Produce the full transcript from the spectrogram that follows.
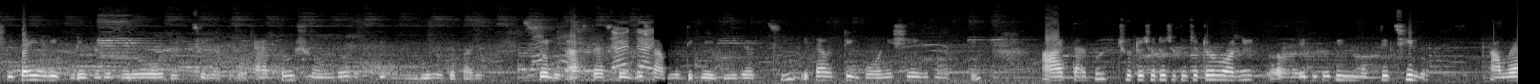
সেটাই আগে ঘুরে ঘুরে পুরো দেখছিলাম যে এত সুন্দর একটি মন্দির হতে পারে। চলুন আস্তে আস্তে এই যে সামনের দিকে এগিয়ে যাচ্ছি এটা একটি গণেশের মূর্তি। আর তারপর ছোট ছোট ছোট ছোট অনেক এদিক ওদিক মূর্তি ছিল। আমরা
